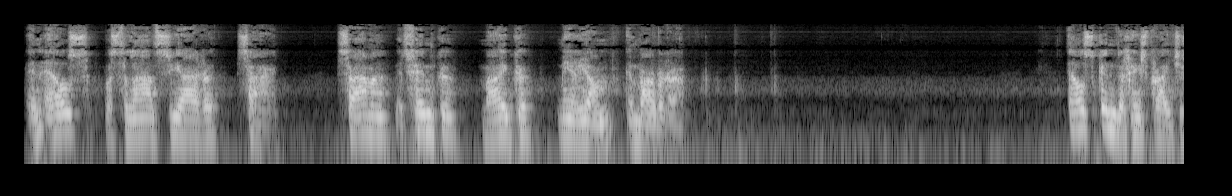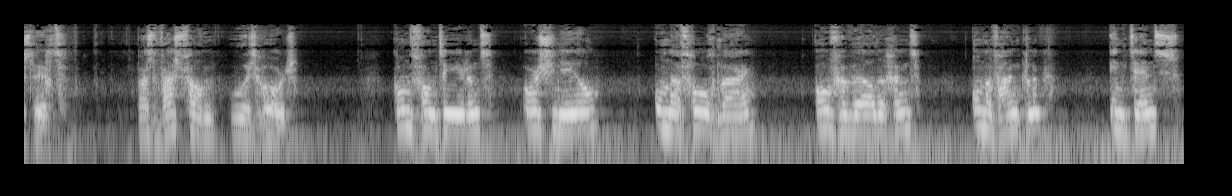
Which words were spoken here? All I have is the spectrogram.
En Els was de laatste jaren Saar. Samen met Femke, Maaike, Mirjam en Barbara. Els kende geen spruitjeslucht. Was was van hoe het hoort. Confronterend, origineel, onnavolgbaar, overweldigend, onafhankelijk, intens,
